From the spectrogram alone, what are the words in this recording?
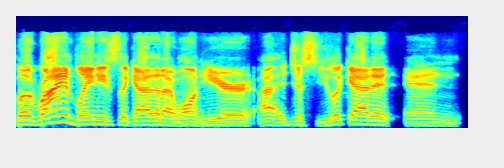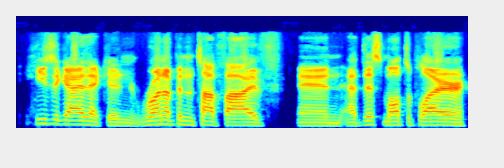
but Ryan Blaney's the guy that I want here. I just you look at it, and he's a guy that can run up in the top five, and at this multiplier,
